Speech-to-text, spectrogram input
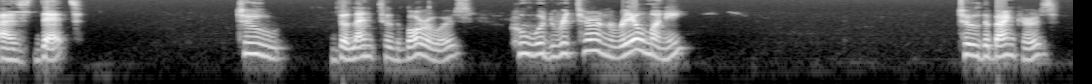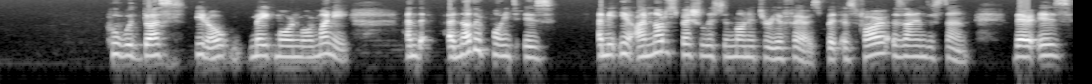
as debt to the lent to the borrowers who would return real money to the bankers who would thus, you know, make more and more money. And another point is, I mean, you know, I'm not a specialist in monetary affairs, but as far as I understand, there is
